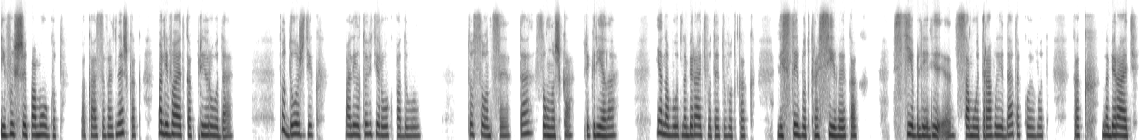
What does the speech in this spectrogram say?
и высшие помогут показывать, знаешь, как поливает, как природа. То дождик полил, то ветерок подул, то солнце, да, солнышко пригрело. И она будет набирать вот это вот, как листы будут красивые, как стебли э, самой травы, да, такой вот, как набирать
